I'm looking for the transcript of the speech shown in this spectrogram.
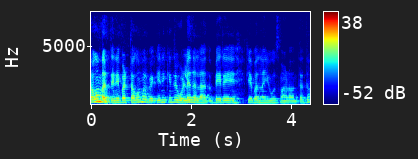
ತೊಗೊಂಬರ್ತೀನಿ ಬಟ್ ತೊಗೊಂಬರ್ಬೇಕು. ಏನಕ್ಕೆ ಅಂದರೆ ಒಳ್ಳೇದಲ್ಲ, ಅದು ಬೇರೆ ಕೇಬಲ್ನ ಯೂಸ್ ಮಾಡೋವಂಥದ್ದು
